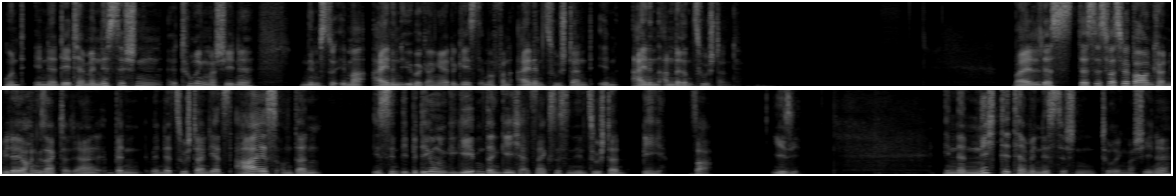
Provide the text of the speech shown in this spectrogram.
Und in der deterministischen äh, Turing-Maschine nimmst du immer einen Übergang. Ja? Du gehst immer von einem Zustand in einen anderen Zustand. Weil das, das ist, was wir bauen können, wie der Jochen gesagt hat. Ja? Wenn, wenn der Zustand jetzt A ist und dann ist, sind die Bedingungen gegeben, dann gehe ich als nächstes in den Zustand B. So, easy. In der nicht deterministischen Turing-Maschine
